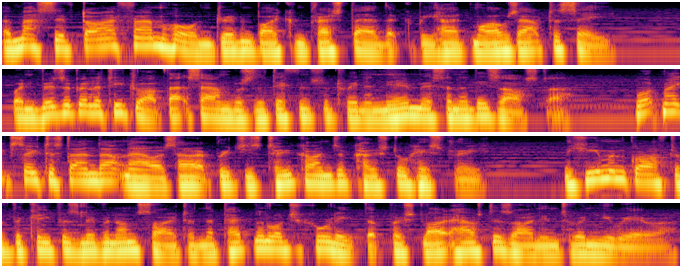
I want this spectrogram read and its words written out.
a massive diaphragm horn driven by compressed air that could be heard miles out to sea. When visibility dropped, that sound was the difference between a near miss and a disaster. What makes Souter stand out now is how it bridges two kinds of coastal history the human graft of the keepers living on site and the technological leap that pushed lighthouse design into a new era.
